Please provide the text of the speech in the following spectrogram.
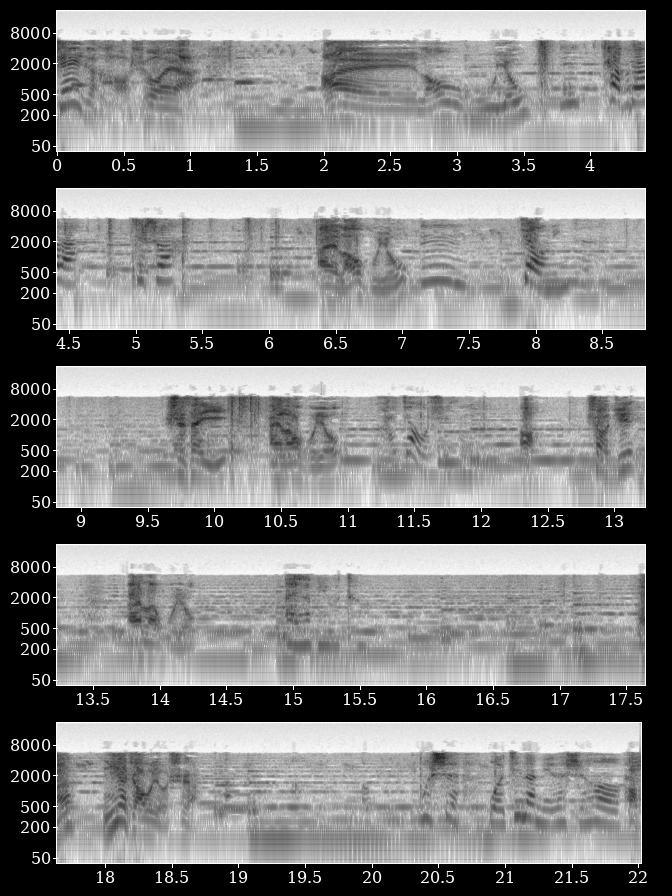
这个好说呀。爱老虎油。嗯，差不多了，再说。爱老虎油。嗯，叫我名字。十三姨，爱老虎油。还叫我十三姨。哦，少君，爱老虎油。I love you too。啊，你也找我有事啊？不是，我见到你的时候，哦，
